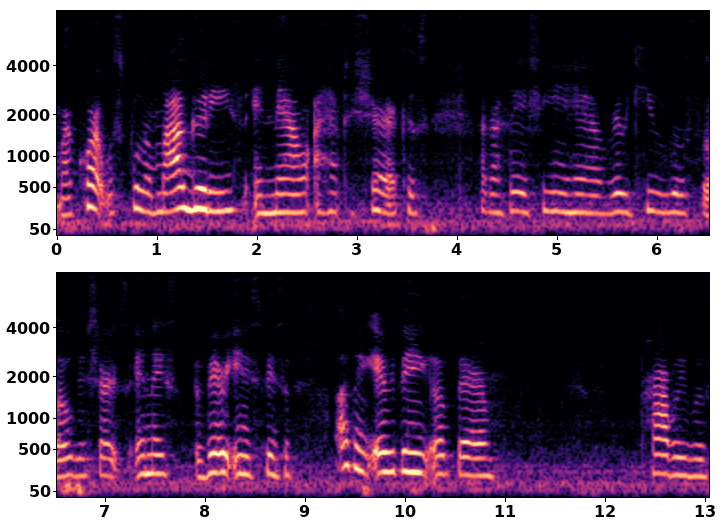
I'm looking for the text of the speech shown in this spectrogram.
My cart was full of my goodies and now I have to share because like I said, she didn't have really cute little slogan shirts and they very inexpensive. I think everything up there probably was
